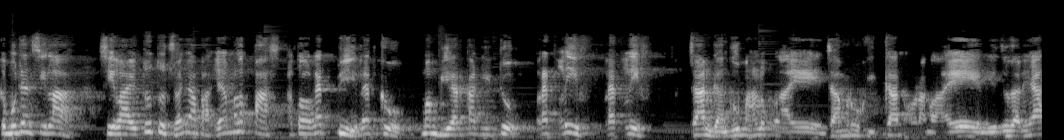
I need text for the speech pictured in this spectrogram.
Kemudian sila. Sila itu tujuannya apa? Ya melepas atau let be, let go, membiarkan hidup, let live, let live. jangan ganggu makhluk lain, jangan merugikan orang lain, gitu kan ya.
